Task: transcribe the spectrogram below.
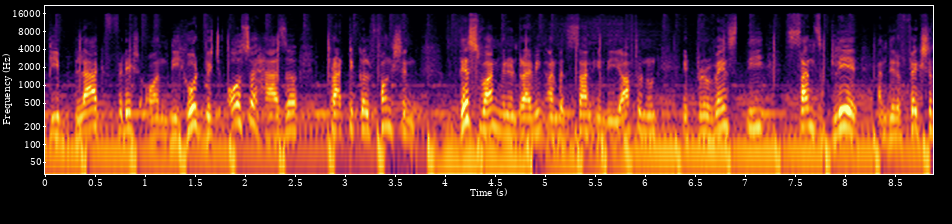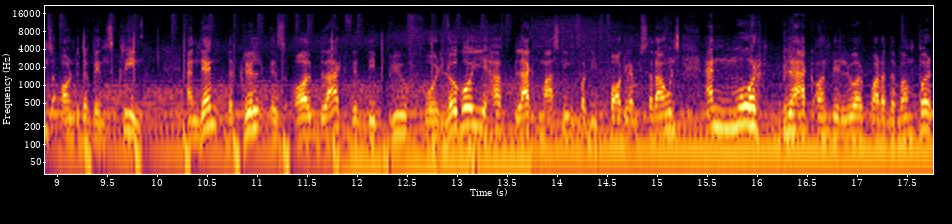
the black finish on the hood, which also has a practical function. This one, when you're driving under the sun in the afternoon, it prevents the sun's glare and the reflections onto the windscreen. And then the grille is all black with the blue Ford logo. You have black masking for the fog lamp surrounds and more black on the lower part of the bumper.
